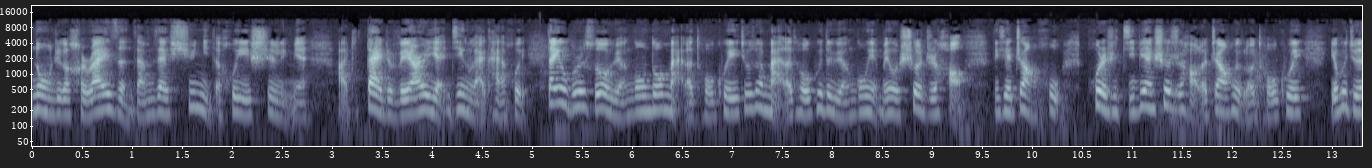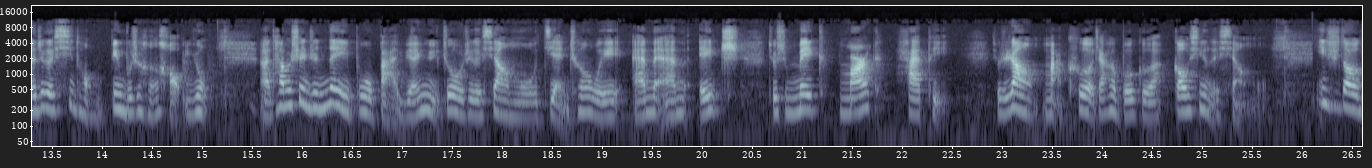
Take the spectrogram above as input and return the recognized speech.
弄这个 Horizon，咱们在虚拟的会议室里面啊，戴着 VR 眼镜来开会。但又不是所有员工都买了头盔，就算买了头盔的员工也没有设置好那些账户，或者是即便设置好了账户，有了头盔，也会觉得这个系统并不是很好用。啊，他们甚至内部把元宇宙这个项目简称为 MMH，就是 Make Mark Happy，就是让马克扎克伯格高兴的项目。意识到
